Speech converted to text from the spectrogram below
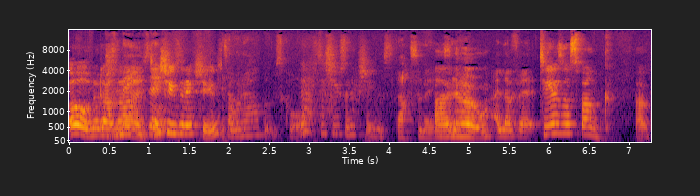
Oh no Which doubt is in my mind. amazing. Tissues and issues. Is that what her album's called? Yeah, tissues and issues. That's amazing. I know. I love it. Tears or spunk? Oh.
